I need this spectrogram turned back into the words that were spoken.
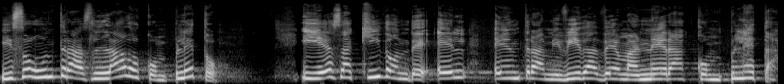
Hizo un traslado completo. Y es aquí donde Él entra a mi vida de manera completa,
